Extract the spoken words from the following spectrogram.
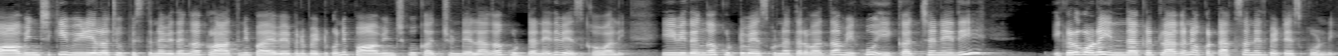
పావించికి వీడియోలో చూపిస్తున్న విధంగా క్లాత్ని పైవైపున పెట్టుకొని పావించుకు ఖర్చు ఉండేలాగా కుట్టు అనేది వేసుకోవాలి. ఈ విధంగా కుట్టు వేసుకున్న తర్వాత మీకు ఈ ఖర్చు అనేది ఇక్కడ కూడా ఇందాకట్లాగానే ఒక టక్స్ అనేది పెట్టేసుకోండి.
